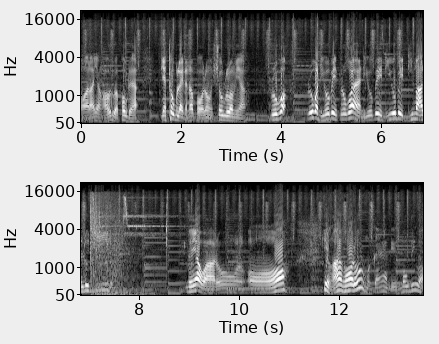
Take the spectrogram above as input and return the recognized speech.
သွားလားရငါတို့ကဖုတ်တယ်ပြန်ထုတ်ပလိုက်တာနော်ဘောလုံးရှုပ်လို့တော့မရပရိုကပရိုကဒီယိုဘေးပရိုကအန်ဒီယိုဘေးဒီယိုဘေးဒီမှာအလူကြီးလို့ဘယ်ရောက်သွားတော့အော်ဟေ့ငါဘောလုံးမကန်ရလေမှုတ်သေးပါ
